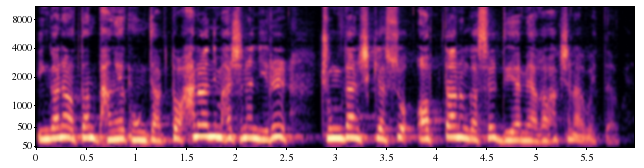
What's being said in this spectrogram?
인간의 어떤 방해 공작도 하나님 하시는 일을 중단시킬 수 없다는 것을 느헤미야가 확신하고 있다고요.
